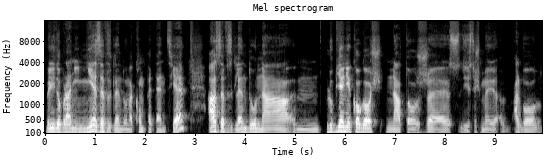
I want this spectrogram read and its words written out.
byli dobrani nie ze względu na kompetencje, a ze względu na um, lubienie kogoś, na to, że jesteśmy albo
